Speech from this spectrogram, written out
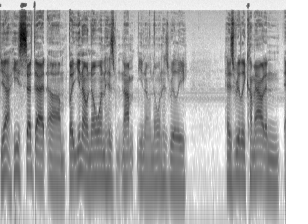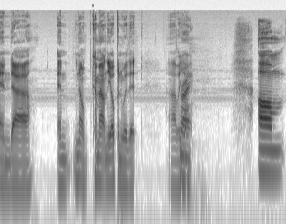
Yeah, he's said that, um, but you know, no one has not, you know, no one has really has really come out and and uh, and you know come out in the open with it. Uh, but yeah. Right. Um,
